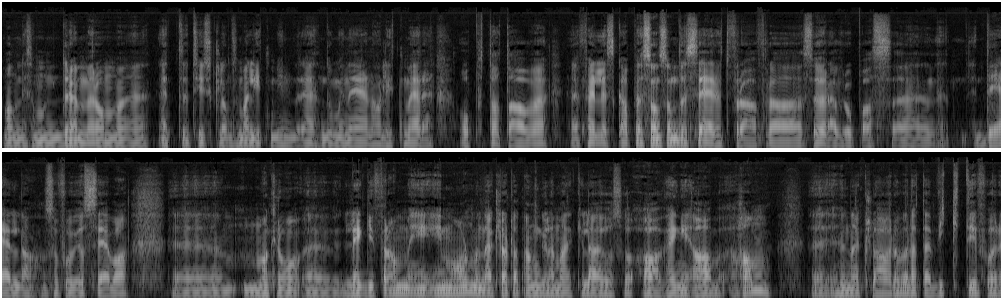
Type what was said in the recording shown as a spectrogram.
man liksom drømmer om eh, et Tyskland som er litt mindre dominerende og litt mer opptatt av eh, fellesskapet. Sånn som det ser ut fra, fra Sør-Europas eh, del. da. Og Så får vi jo se hva Macron legger fram i, i, morgen. Men det er klart at Angela Merkel er jo også avhengig av ham. Hun er klar over at det er viktig for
